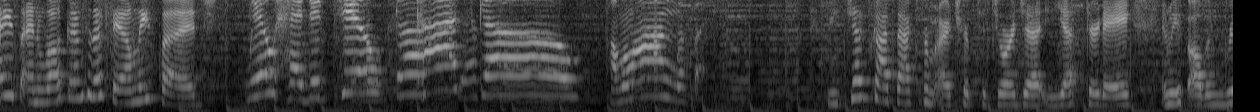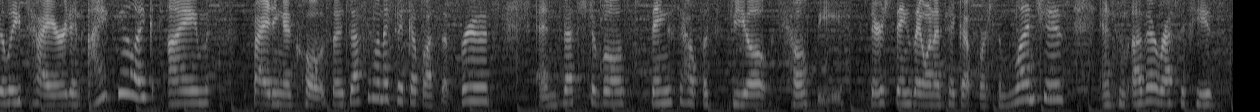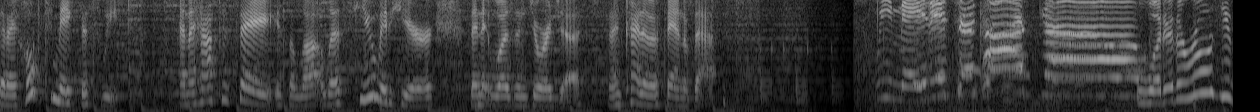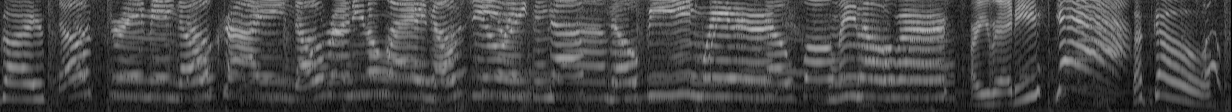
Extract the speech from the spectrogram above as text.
guys, and welcome to the Family Fudge. We're headed to Costco. Come along with us. We just got back from our trip to Georgia yesterday, and we've all been really tired, and I feel like I'm fighting a cold. So I definitely want to pick up lots of fruits and vegetables, things to help us feel healthy. There's things I want to pick up for some lunches and some other recipes that I hope to make this week. And I have to say, it's a lot less humid here than it was in Georgia. And I'm kind of a fan of that. We made it to Costco. What are the rules, you guys? No screaming, no crying, no running away, no stealing stuff, no being weird, no falling over. Are you ready? Yeah! Let's go! Halloween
